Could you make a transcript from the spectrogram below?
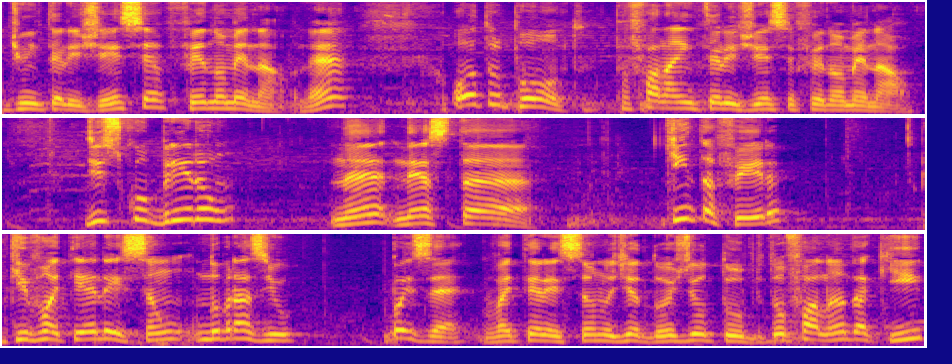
de uma inteligência fenomenal, né? Outro ponto, para falar em inteligência fenomenal. Descobriram né, nesta quinta-feira que vai ter eleição no Brasil. Pois é, vai ter eleição no dia 2 de outubro. Estou falando aqui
